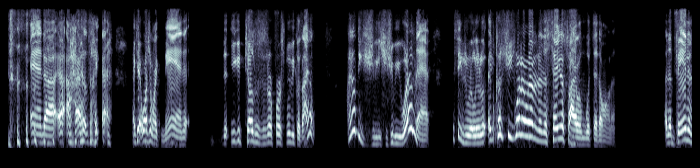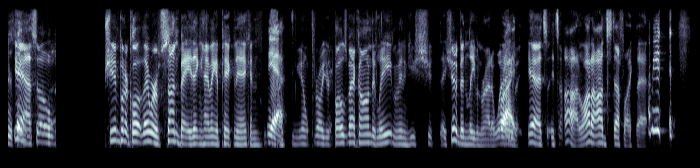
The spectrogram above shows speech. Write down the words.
and uh, I, I was like, I, I kept watching, like, man, you could tell this is her first movie because I don't, I don't think she should be, she should be wearing that. It seems really, and because she's running around in an insane asylum with it on, an abandoned insane. Yeah, so she didn't put her clothes. They were sunbathing, having a picnic, and Yeah. you don't throw your clothes back on to leave. I mean, you should. They should have been leaving right away. Right. But yeah, it's it's odd. A lot of odd stuff like that. I mean, it, it's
